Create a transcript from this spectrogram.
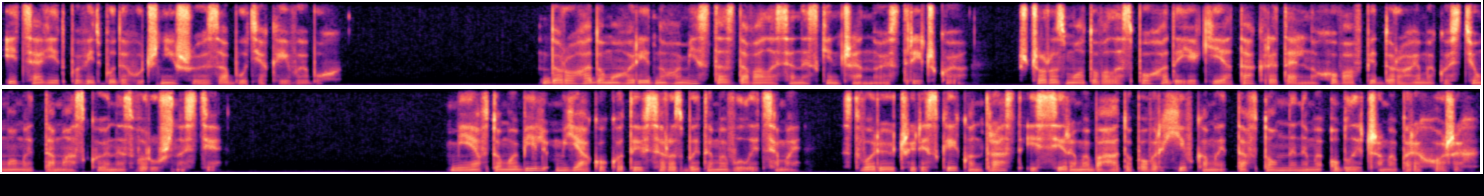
і ця відповідь буде гучнішою за будь-який вибух. Дорога до мого рідного міста здавалася нескінченною стрічкою, що розмотувала спогади, які я так ретельно ховав під дорогими костюмами та маскою незворушності. Мій автомобіль м'яко котився розбитими вулицями, створюючи різкий контраст із сірими багатоповерхівками та втомленими обличчями перехожих.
